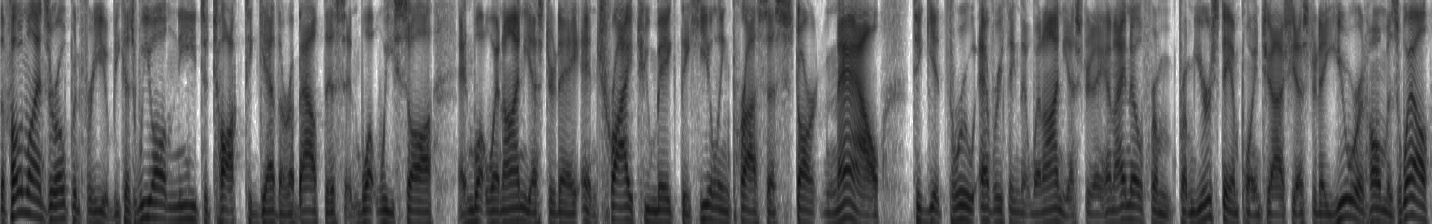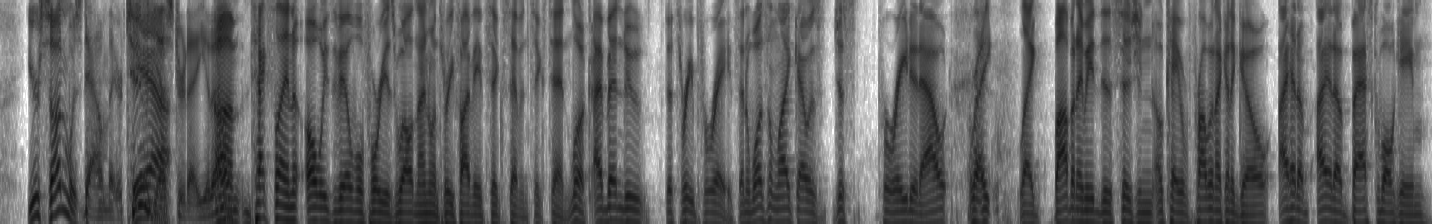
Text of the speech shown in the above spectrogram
the phone lines are open for you because we all need to talk together about this and what we saw and what went on yesterday and try to make the healing process start now to get through everything that went on yesterday. And I know from from your standpoint, Josh, yesterday you were at home as well. Your son was down there too yeah. yesterday, you know? Um, text line always available for you as well, 913-586-7610. Look, I've been to the three parades, and it wasn't like I was just paraded out. Right. Like Bob and I made the decision, okay, we're probably not going to go. I had a I had a basketball game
